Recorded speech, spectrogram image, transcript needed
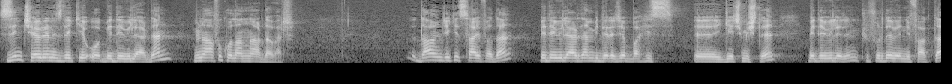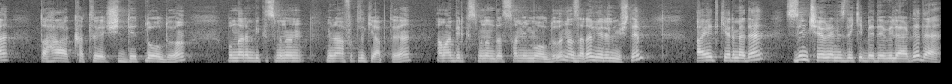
Sizin çevrenizdeki o bedevilerden münafık olanlar da var. Daha önceki sayfada bedevilerden bir derece bahis e, geçmişti. Bedevilerin küfürde ve nifakta daha katı, şiddetli olduğu, bunların bir kısmının münafıklık yaptığı ama bir kısmının da samimi olduğu nazara verilmişti. Ayet-i kerimede sizin çevrenizdeki bedevilerde de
